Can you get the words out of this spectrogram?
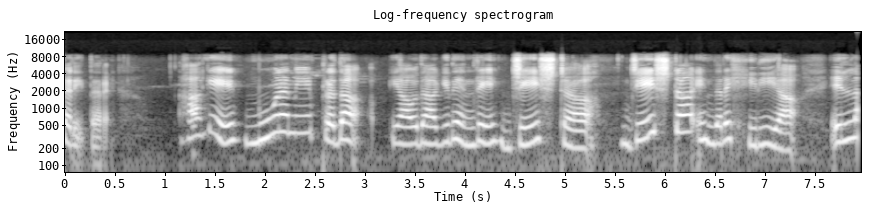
ಕರೀತಾರೆ. ಹಾಗೆ ಮೂರನೇ ಪ್ರದ ಯಾವುದಾಗಿದೆ ಅಂದರೆ ಜ್ಯೇಷ್ಠ. ಜ್ಯೇಷ್ಠ ಎಂದರೆ ಹಿರಿಯ. ಎಲ್ಲ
